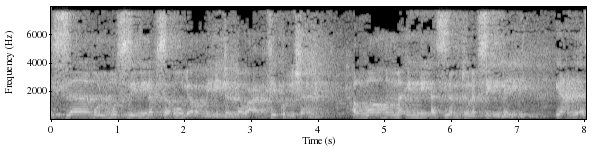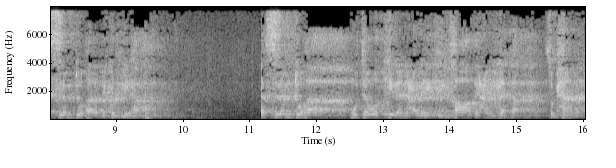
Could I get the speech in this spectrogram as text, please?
إسلام المسلم نفسه لربه جل وعلا. في كل شأنه اللهم إني أسلمت نفسي إليك. يعني أسلمتها بكلها. أسلمتها متوكلا عليك خاضعا لك. سبحانك.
